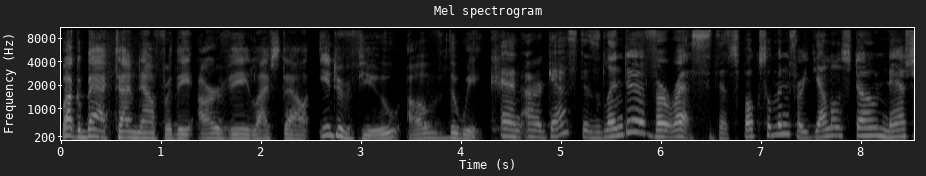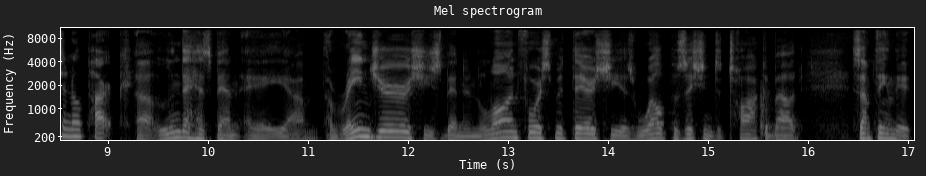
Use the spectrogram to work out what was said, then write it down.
Welcome back. Time now for the RV Lifestyle interview of the week. And our guest is Linda Veress, the spokeswoman for Yellowstone National Park. Uh, Linda has been a, um, a ranger. She's been in law enforcement there. She is well positioned to talk about something that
